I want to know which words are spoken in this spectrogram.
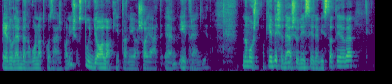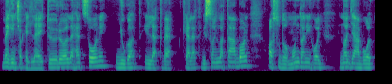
például ebben a vonatkozásban is, az tudja alakítani a saját étrendjét. Na most a kérdésed első részére visszatérve, Megint csak egy lejtőről lehet szólni, nyugat, illetve kelet viszonylatában. Azt tudom mondani, hogy nagyjából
